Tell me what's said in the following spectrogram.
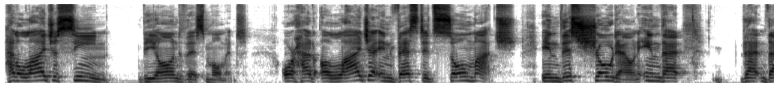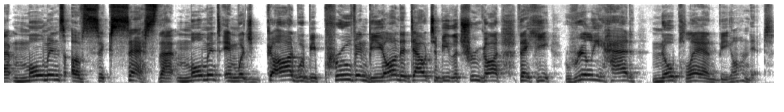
had Elijah seen beyond this moment? Or had Elijah invested so much in this showdown, in that that, that moment of success, that moment in which God would be proven beyond a doubt to be the true God, that he really had no plan beyond it.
